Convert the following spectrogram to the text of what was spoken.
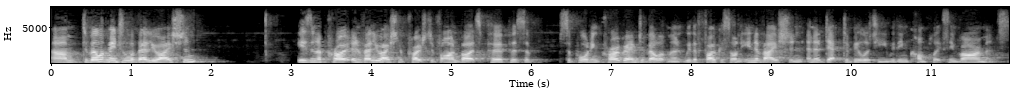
Um, developmental evaluation is an, an evaluation approach defined by its purpose of supporting program development with a focus on innovation and adaptability within complex environments.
